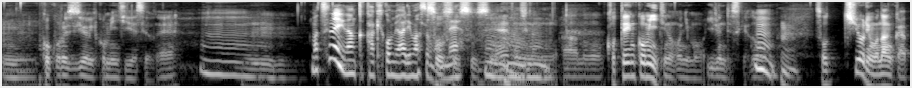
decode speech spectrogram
うん、心強いコミュニティですよね。あ、う。うんんまあ常になんか書き込みありますそうもんね。そうそうそう、うん確かにあの古典コミュニティの方にもいるんですけど、うん。うんそっちよりもなんかやっ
